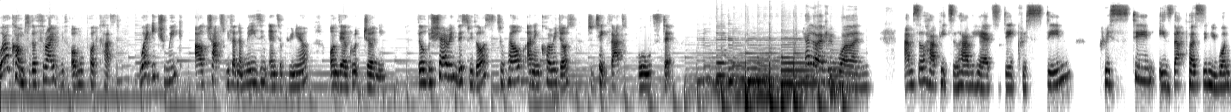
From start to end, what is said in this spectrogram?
Welcome to the Thrive with Omu podcast, where each week I'll chat with an amazing entrepreneur on their growth journey. They'll be sharing this with us to help and encourage us to take that bold step. Hello, everyone. I'm so happy to have here today Christine. Christine is that person you want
